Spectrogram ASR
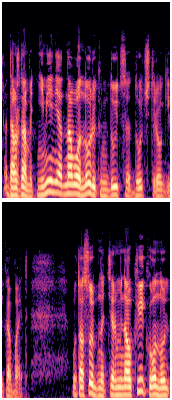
Должна быть не менее одного, но рекомендуется до 4 гигабайт. Вот особенно терминал Quick, он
